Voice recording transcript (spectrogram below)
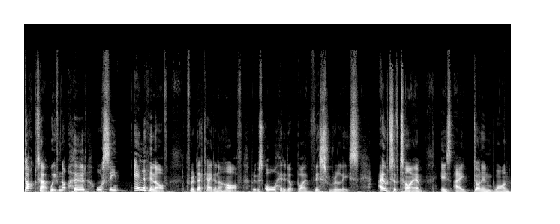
doctor we've not heard or seen anything of for a decade and a half, but it was all headed up by this release. Out of Time is a done in one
